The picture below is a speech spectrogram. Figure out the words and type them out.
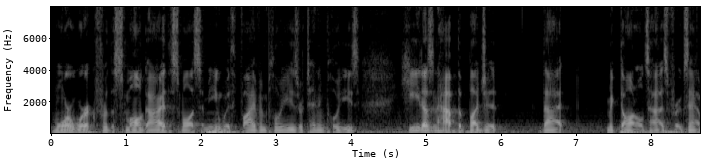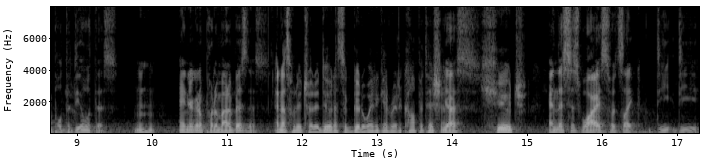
more work for the small guy, the small SME with five employees or 10 employees, he doesn't have the budget that McDonald's has, for example, to deal with this. hmm And you're going to put them out of business. And that's what they try to do. That's a good way to get rid of competition. Yes. Huge. and this is why so it's like the the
